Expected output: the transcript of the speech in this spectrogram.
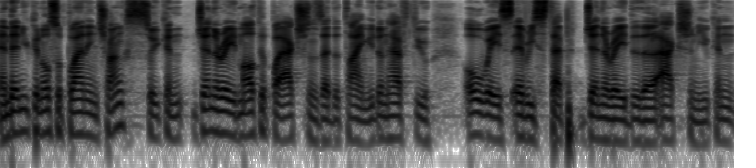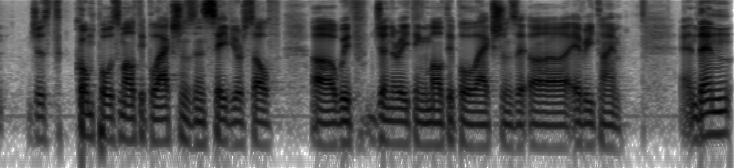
And then you can also plan in chunks, so you can generate multiple actions at the time. You don't have to always, every step, generate the action. You can just compose multiple actions and save yourself uh, with generating multiple actions uh, every time. And then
